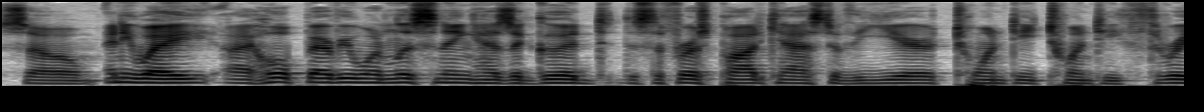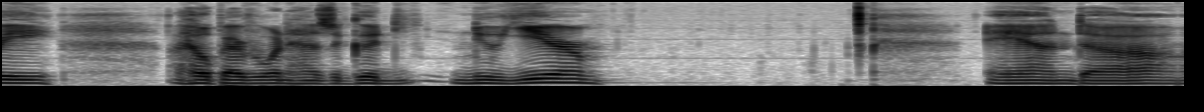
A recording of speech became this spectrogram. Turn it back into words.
So anyway, I hope everyone listening has a good. This is the first podcast of the year 2023. I hope everyone has a good new year. And uh,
